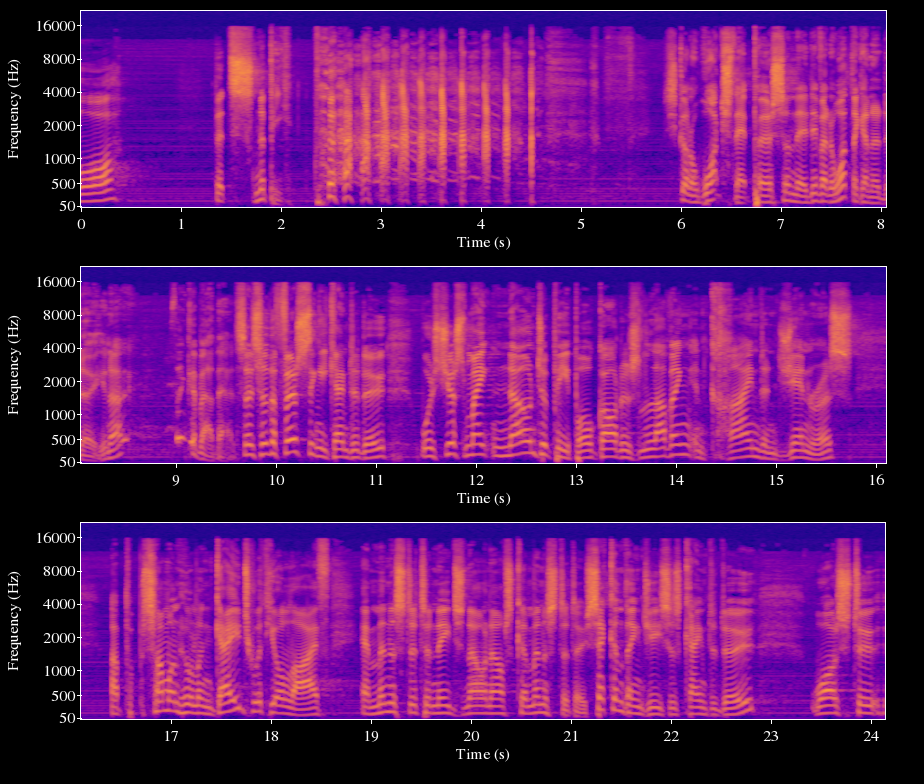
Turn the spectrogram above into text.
Or bit snippy. She's got to watch that person. They never know what they're going to do, you know? Think about that. So, so the first thing he came to do was just make known to people God is loving and kind and generous, someone who'll engage with your life and minister to needs no one else can minister to. Second thing Jesus came to do was to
